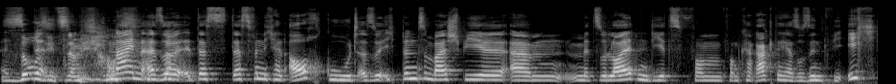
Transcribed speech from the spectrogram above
so sieht's nämlich aus. Nein, also das, das finde ich halt auch gut. Also ich bin zum Beispiel ähm, mit so Leuten, die jetzt vom, vom Charakter her so sind wie ich,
